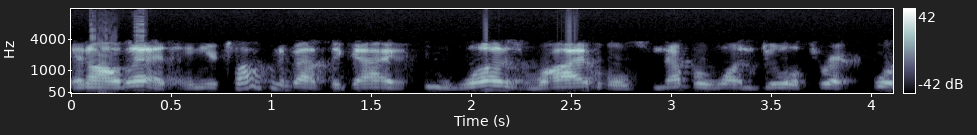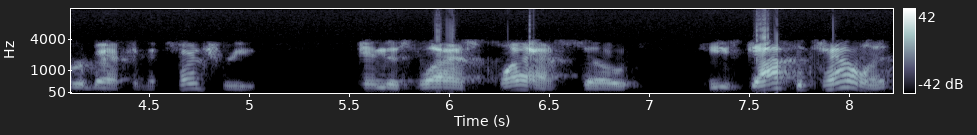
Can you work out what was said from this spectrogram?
and all that. And you're talking about the guy who was Rivals' number one dual threat quarterback in the country in this last class. So he's got the talent.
